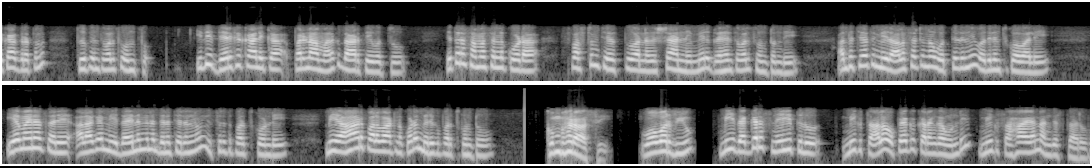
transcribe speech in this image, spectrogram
ఏకాగ్రతను చూపించవలసి ఉంచు ఇది దీర్ఘకాలిక పరిణామాలకు దారితీయవచ్చు. ఇతర సమస్యలను కూడా స్పష్టం చేస్తూ అన్న విషయాన్ని మీరు గ్రహించవలసి ఉంటుంది. అందుచేత మీరు అలసటను ఒత్తిడిని వదిలించుకోవాలి. ఏమైనా సరే అలాగే మీ దైనందిన దినచర్యలను విస్తృతపరచుకోండి. మీ ఆహారపు అలవాట్లను కూడా మెరుగుపరుచుకుంటూ. కుంభరాశి. ఓవర్వ్యూ. మీ దగ్గర స్నేహితులు మీకు చాలా ఉపయోగకరంగా ఉండి మీకు సహాయాన్ని అందిస్తారు.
